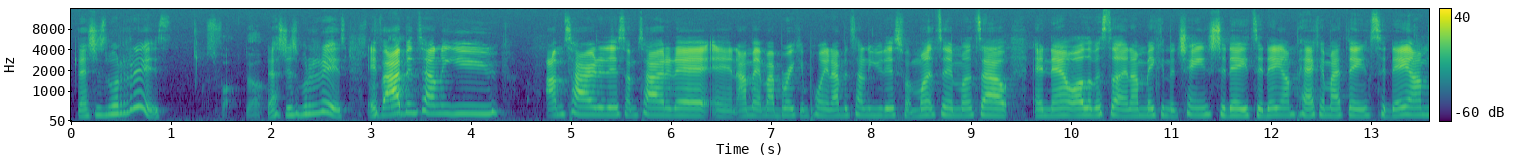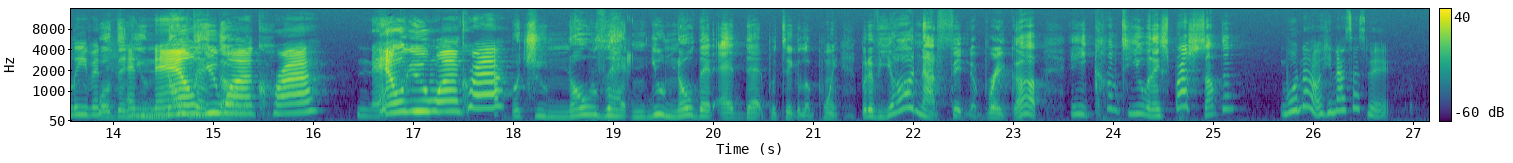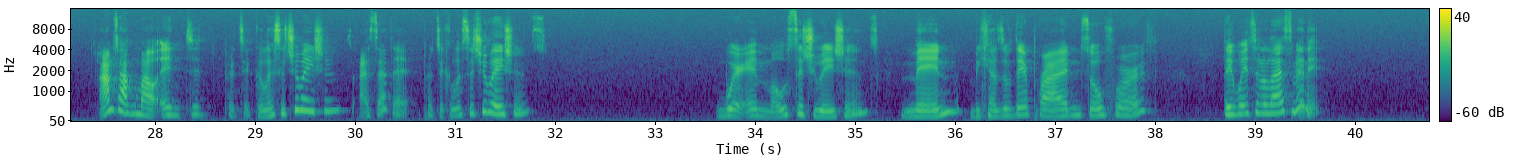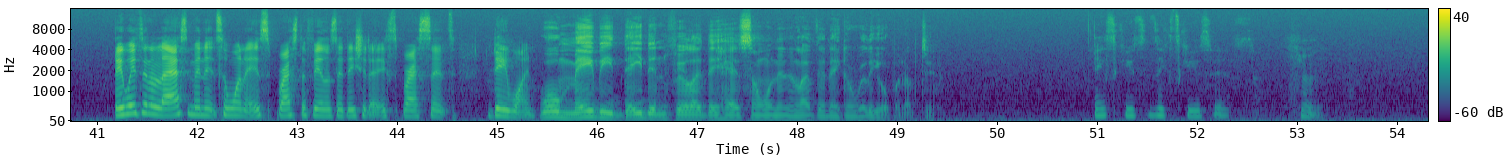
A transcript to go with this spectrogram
That's just what it is. It's fucked up. That's just what it is. If I've been telling you I'm tired of this, I'm tired of that, and I'm at my breaking point. I've been telling you this for months in, months out, and now all of a sudden I'm making the change today. Today I'm packing my things. Today I'm leaving. Well, then and you know now that, you want to cry. Now you want to cry. But you know that you know that at that particular point. But if y'all not fitting to break up, and he come to you and express something, Well, no, he not suspect. I'm talking about and t- particular situations. I said that particular situations where in most situations men, because of their pride and so forth, they wait to the last minute. They wait to the last minute to want to express the feelings that they should have expressed since day one. well, maybe they didn't feel like they had someone in their life that they can really open up to. Excuses, excuses. Hmm.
